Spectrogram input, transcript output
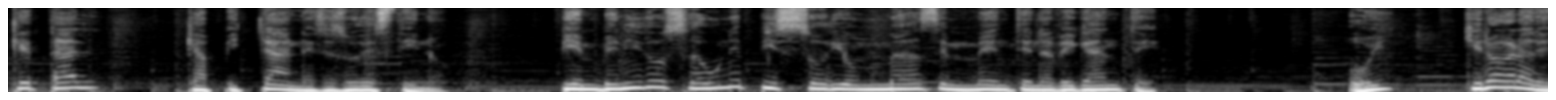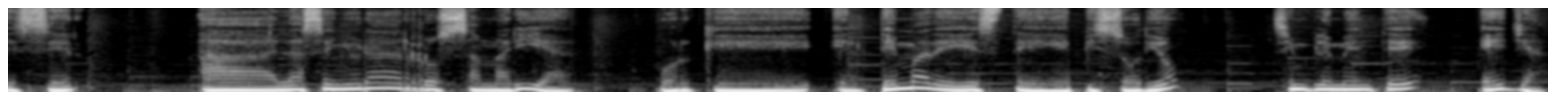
¿Qué tal, capitanes de su destino? Bienvenidos a un episodio más de Mente Navegante. Hoy quiero agradecer a la señora Rosa María porque el tema de este episodio simplemente ella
